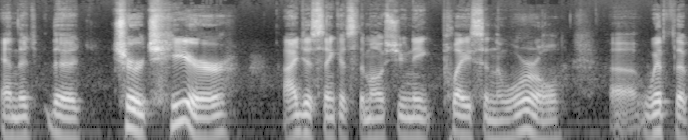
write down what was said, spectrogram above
and the the church here, I just think it's the most unique place in the world. Uh, with the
